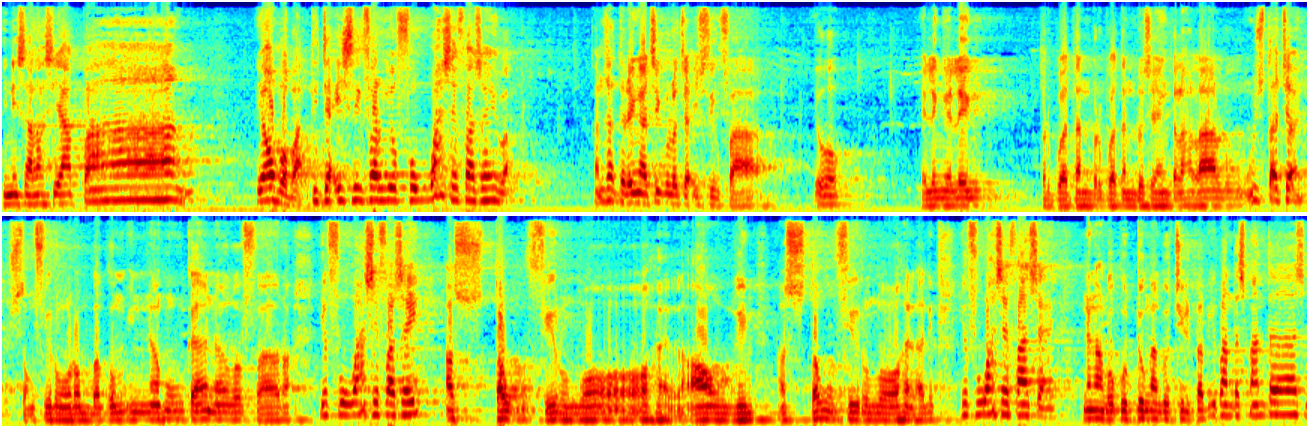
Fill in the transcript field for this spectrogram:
ini salah siapa Ya apa Pak? Tidak istighfar yo fuwas saya Pak. Kan saya dari ngaji kalau jak istighfar. Yo eling-eling perbuatan-perbuatan dosa yang telah lalu. Ustaz astaghfiru rabbakum innahu kana ghaffara. Ya fuwas saya astaghfirullahalazim. Astaghfirullahalazim. Ya fuwas saya nang nganggo kudung nganggo jilbab ya pantes-pantes.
